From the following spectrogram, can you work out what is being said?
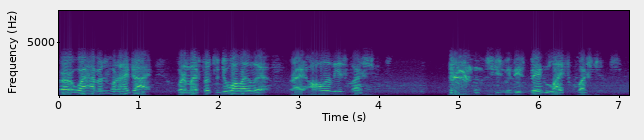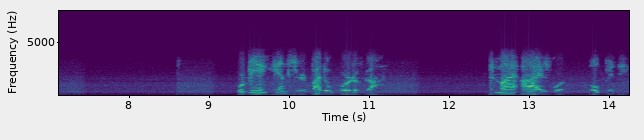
Or what happens when I die? What am I supposed to do while I live? Right? All of these questions. excuse me, these big life questions were being answered by the Word of God. And my eyes were opening.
